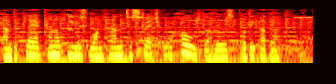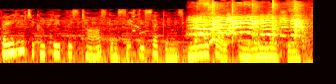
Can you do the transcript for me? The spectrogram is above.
and the player cannot use one hand to stretch or hold the hose for the other. Failure to complete this task in 60 seconds may result in elimination.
